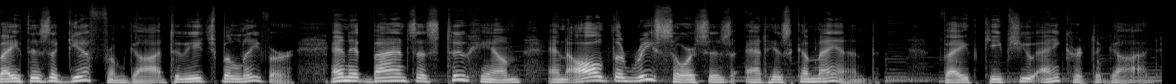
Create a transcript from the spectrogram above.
Faith is a gift from God to each believer, and it binds us to Him and all the resources at His command. Faith keeps you anchored to God,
